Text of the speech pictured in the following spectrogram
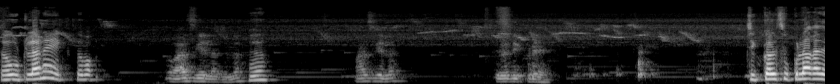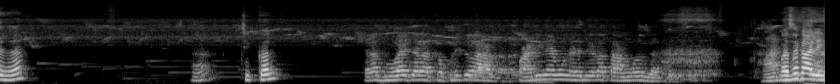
तो उठला ना एक तो बघ. वास गेला तुला? हं. वास गेला? तिकडे. चिक्कल सुकला का त्याचा? हा? चिक्कल त्याला धुवाय त्याला कपडे तो आ- पाणी नाही म्हणून त्याला तांबून जातो बसा खाली.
